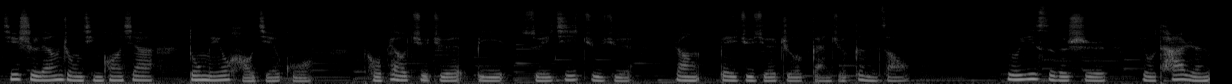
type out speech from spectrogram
即使两种情况下都没有好结果。投票拒绝比随机拒绝让被拒绝者感觉更糟。有意思的是，有他人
